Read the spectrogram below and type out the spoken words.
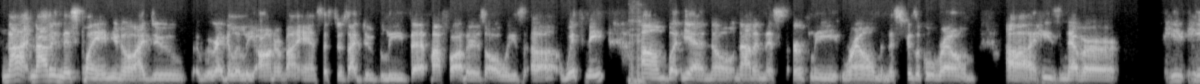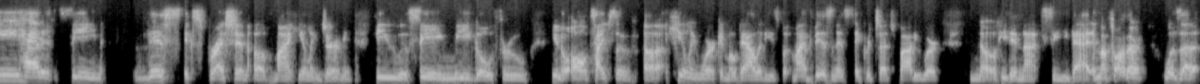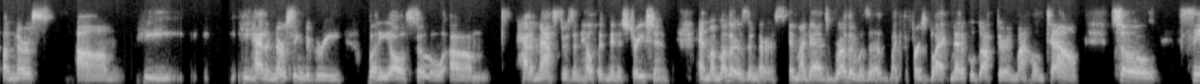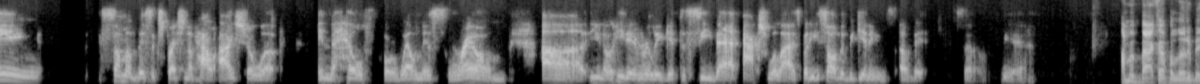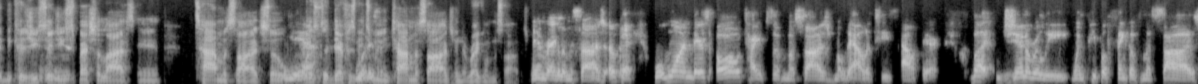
Not not in this plane, you know. I do regularly honor my ancestors. I do believe that my father is always uh, with me. Mm-hmm. Um, but yeah, no, not in this earthly realm, in this physical realm. Uh, he's never he he hadn't seen this expression of my healing journey. He was seeing me go through, you know, all types of uh, healing work and modalities, but my business, Sacred Touch Body Work, no, he did not see that. And my father was a, a nurse. Um, he he had a nursing degree, but he also um, had a master's in health administration. And my mother is a nurse, and my dad's brother was a like the first black medical doctor in my hometown. So seeing some of this expression of how I show up in the health or wellness realm, uh, you know, he didn't really get to see that actualized, but he saw the beginnings of it. So, yeah. I'm gonna back up a little bit because you said mm-hmm. you specialize in Thai massage. So, yeah. what's the difference what between Thai massage and a regular massage? And regular massage. Okay. Well, one, there's all types of massage modalities out there. But generally, when people think of massage,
